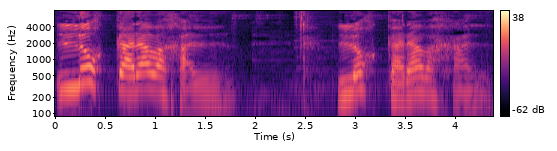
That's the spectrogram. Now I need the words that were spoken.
Los Carabajal. Los Carabajal,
